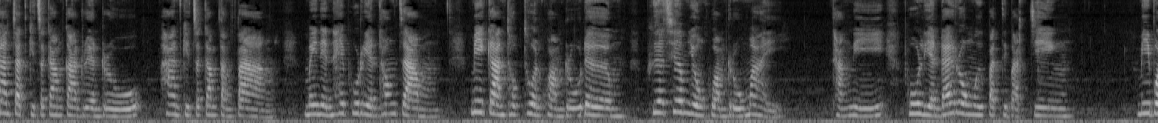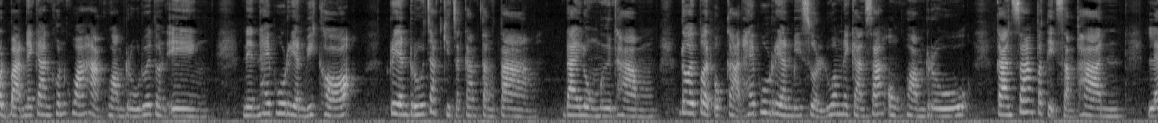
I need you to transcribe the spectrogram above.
การจัดกิจกรรมการเรียนรู้ ผ่านกิจกรรมต่างๆ ไม่เน้นให้ผู้เรียนท่องจำมีการทบทวนความรู้เดิม เพื่อเชื่อมโยงความรู้ใหม่ ทั้งนี้ผู้เรียนได้ลงมือปฏิบัติจริง มีบทบาทในการค้นคว้าหาความรู้ด้วยตนเอง เน้นให้ผู้เรียนวิเคราะห์ เรียนรู้จากกิจกรรมต่างๆ ได้ลงมือทำ โดยเปิดโอกาสให้ผู้เรียนมีส่วนร่วมในการสร้างองค์ความรู้ การสร้างปฏิสัมพันธ์ และ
